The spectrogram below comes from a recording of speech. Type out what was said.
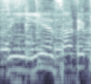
ਕਰਦੀ ਏ ਸਾਡੇ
